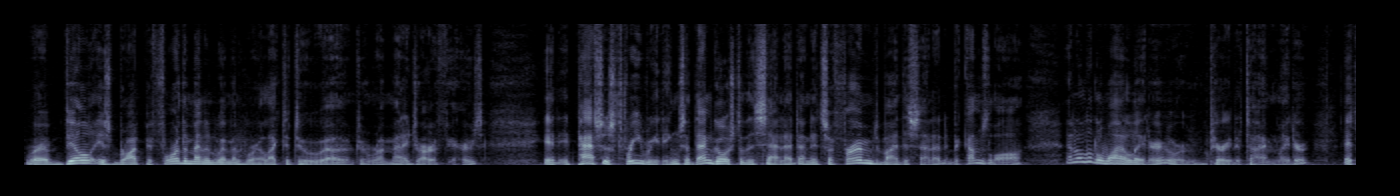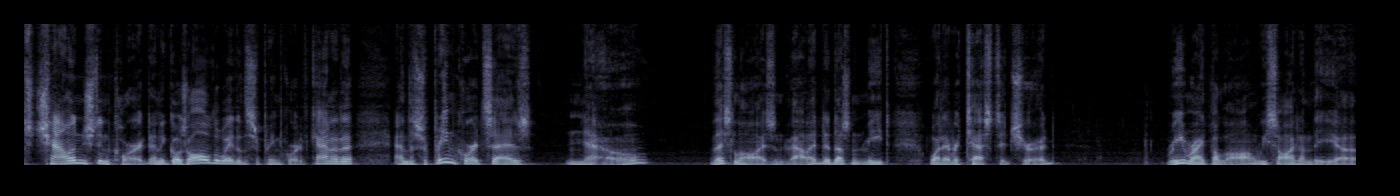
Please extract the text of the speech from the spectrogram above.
where a bill is brought before the men and women who are elected to, uh, to manage our affairs. It, it passes three readings. It then goes to the Senate, and it's affirmed by the Senate. It becomes law. And a little while later, or a period of time later, it's challenged in court, and it goes all the way to the Supreme Court of Canada. And the Supreme Court says, no, this law isn't valid. It doesn't meet whatever test it should. Rewrite the law. We saw it on the uh,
